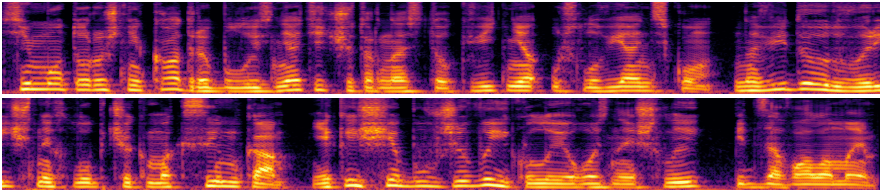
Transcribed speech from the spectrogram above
Ці моторошні кадри були зняті 14 квітня у Слов'янську. На відео дворічний хлопчик Максимка, який ще був живий, коли його знайшли під завалами.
